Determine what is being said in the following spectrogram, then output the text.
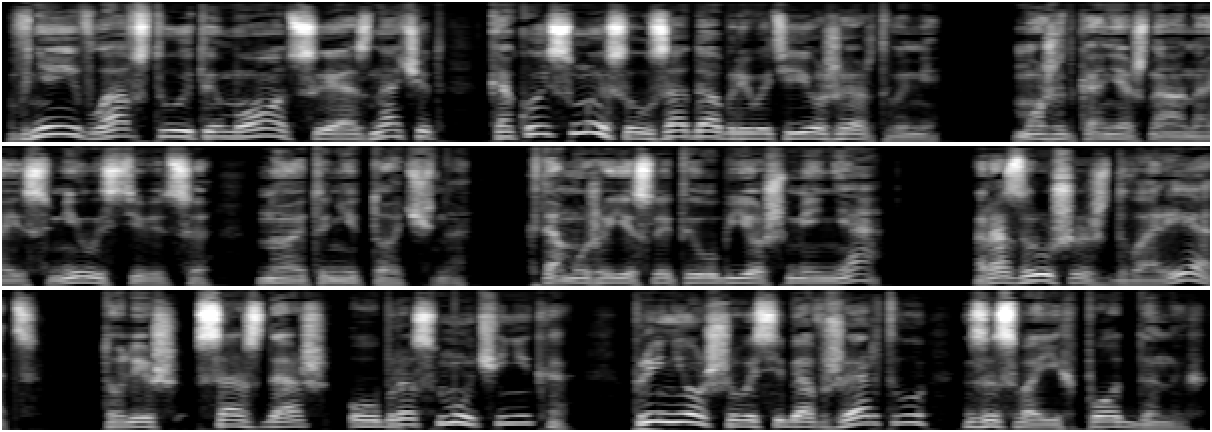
В ней влавствуют эмоции, а значит, какой смысл задабривать ее жертвами? Может, конечно, она и смилостивится, но это не точно. К тому же, если ты убьешь меня, разрушишь дворец, то лишь создашь образ мученика, принесшего себя в жертву за своих подданных.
